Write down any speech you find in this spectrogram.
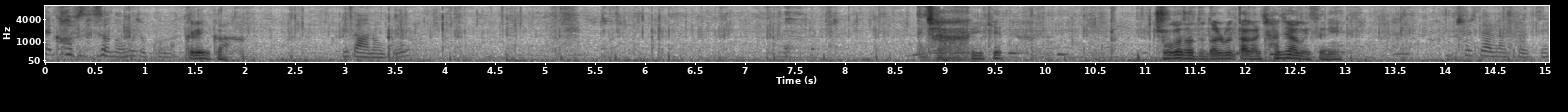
해가 없어서 좋구만. 그러니까 비도 안 오고. 참 이렇게 죽어서도 넓은 땅을 차지하고 있으니 출세하려 그러지.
